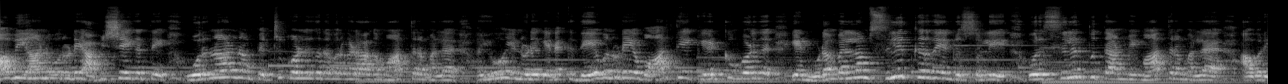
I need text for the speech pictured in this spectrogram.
ஆவியானவருடைய அபிஷேகத்தை ஒரு நாள் நாம் பெற்றுக்கொள்ளுகிறவர்களாக மாத்திரமல்ல. ஐயோ என்னுடைய எனக்கு தேவனுடைய வார்த்தையை கேட்கும் பொழுது என் உடம்பெல்லாம் சிலிர்க்கிறது என்று சொல்லி ஒரு சிலிர்ப்பு தன்மை மாத்திரமல்ல அவர்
